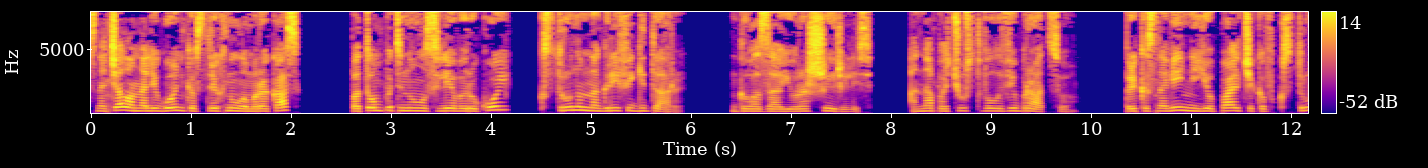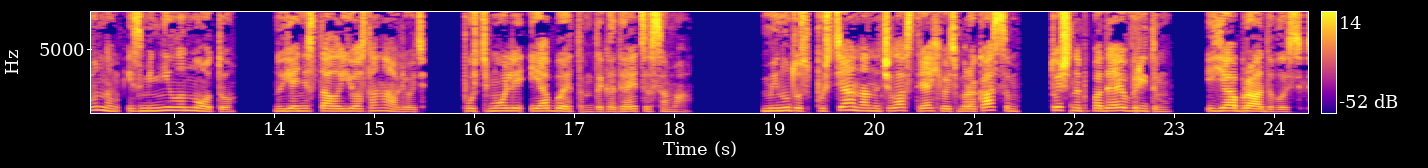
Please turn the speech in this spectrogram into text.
Сначала она легонько встряхнула маракас, потом потянулась левой рукой к струнам на грифе гитары. Глаза ее расширились. Она почувствовала вибрацию. Прикосновение ее пальчиков к струнам изменило ноту, но я не стала ее останавливать. Пусть Молли и об этом догадается сама. Минуту спустя она начала встряхивать маракасом, точно попадая в ритм, и я обрадовалась.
